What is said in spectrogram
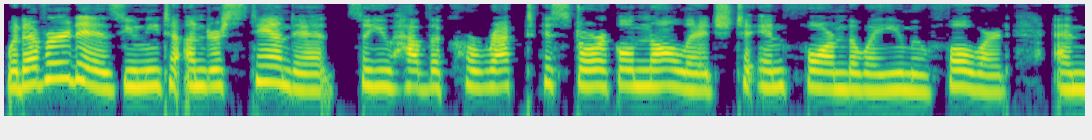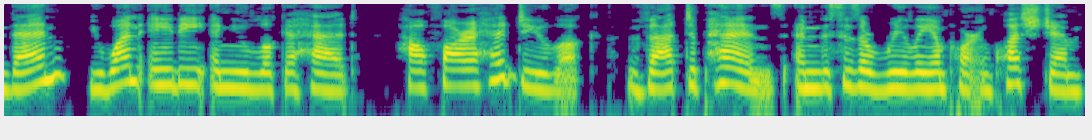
Whatever it is, you need to understand it so you have the correct historical knowledge to inform the way you move forward. And then you 180 and you look ahead. How far ahead do you look? That depends. And this is a really important question.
